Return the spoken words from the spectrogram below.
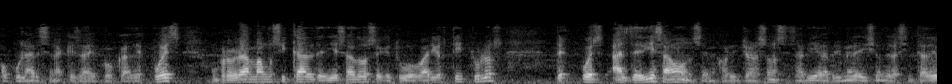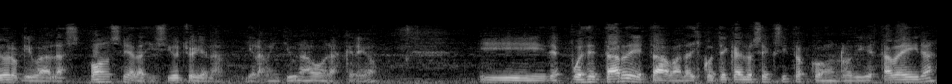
populares en aquella época. Después, un programa musical de 10 a 12 que tuvo varios títulos. Después, al de 10 a 11, mejor dicho, a las 11 salía la primera edición de la cinta de oro, que iba a las 11, a las 18 y a, la- y a las 21 horas, creo. Y después de tarde estaba la discoteca de los éxitos con Rodríguez Tabeira.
